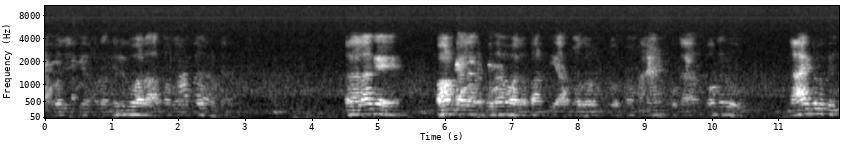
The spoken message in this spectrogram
ఆలోచించి తెలుగు వాళ్ళ ఆత్మగౌరవంతో ఉంటారు మరి అలాగే పవన్ కళ్యాణ్ కూడా వాళ్ళ పార్టీ ఆత్మగౌరవం కోసం మనం ఒక ఒకరు నాయకుల కింద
